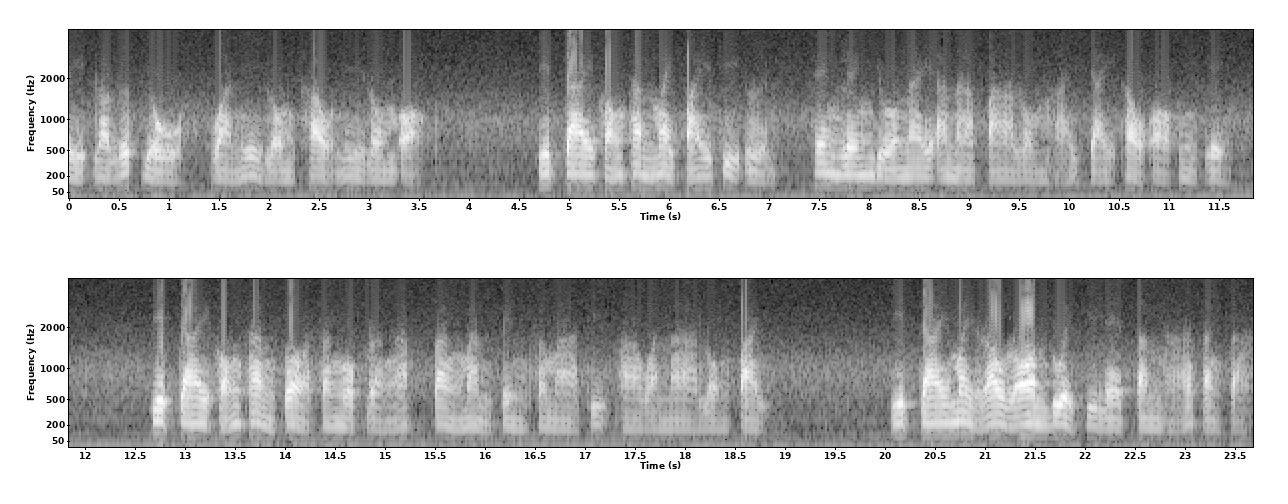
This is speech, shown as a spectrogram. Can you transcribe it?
ติระลึกอยู่ว่านี่ลมเข้านี่ลมออก จิตใจของท่านไม่ไปที่อื่นเพ่งเล็งอยู่ในอนาปาลมหายใจเข้าออกนี่เอง จิตใจของท่านก็สงบระงับตั้งมั่นเป็นสมาธิภาวนาลงไป จิตใจไม่เร่าร้อนด้วยกิเลสตัณหาต่าง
